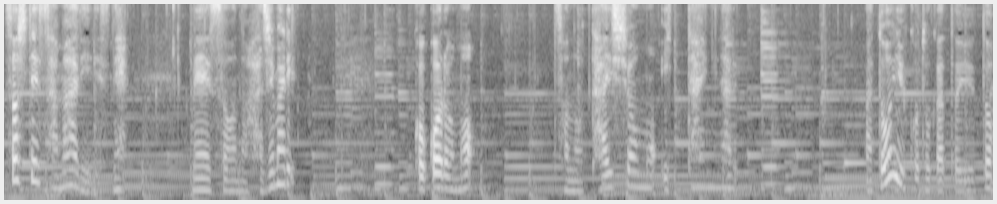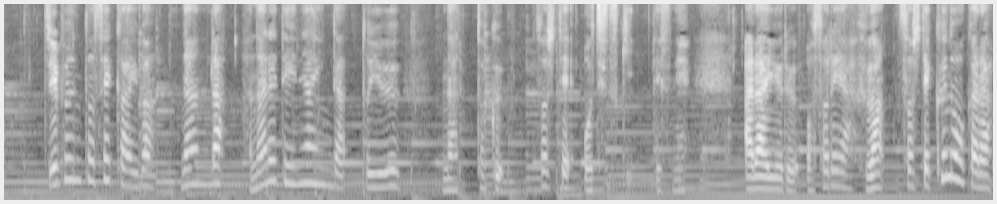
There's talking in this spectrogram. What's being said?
そしてサマーディですね。瞑想の始まり。心もその対象も一体になる、まあ、どういうことかというと自分と世界は何ら離れていないんだという納得そして落ち着きですね。あらゆる恐れや不安そして苦悩から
